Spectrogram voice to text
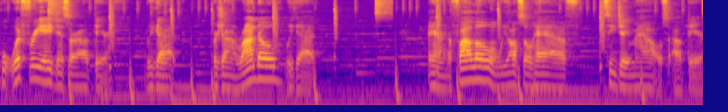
what free agents are out there? We got Rajon Rondo, we got Arron Afflalo, and we also have CJ Miles out there.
